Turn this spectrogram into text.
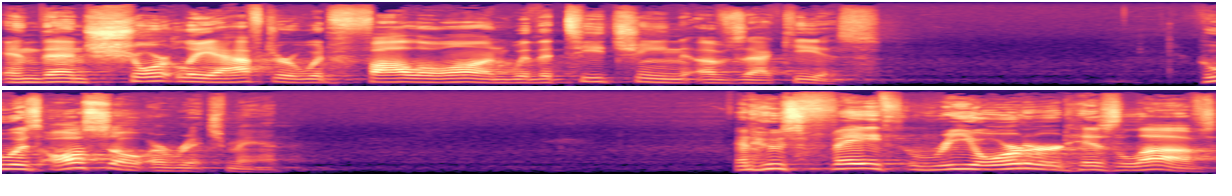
and then shortly after would follow on with the teaching of Zacchaeus, who was also a rich man and whose faith reordered his loves.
